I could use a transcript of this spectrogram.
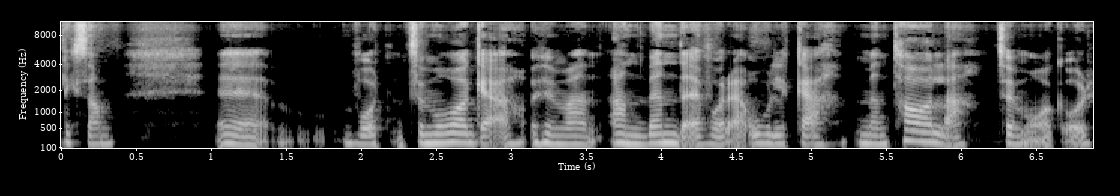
liksom eh, vår förmåga, hur man använder våra olika mentala förmågor.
